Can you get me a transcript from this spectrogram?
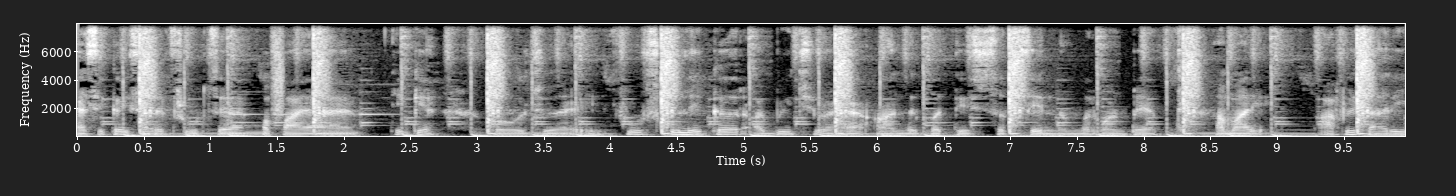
ऐसे कई सारे फ्रूट्स है पपाया है, ठीक है? और जो है इन फ्रूट्स को लेकर अभी जो है आंध्र प्रदेश सबसे नंबर वन पे है। हमारे काफ़ी सारी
